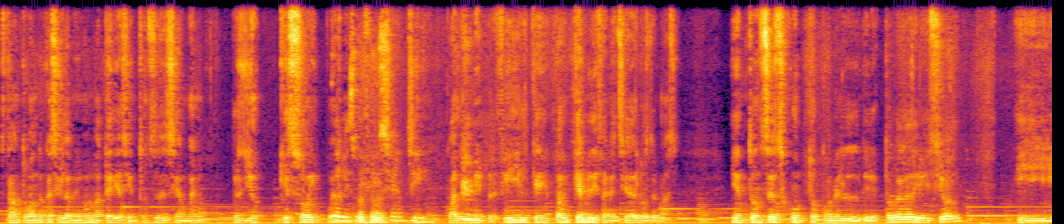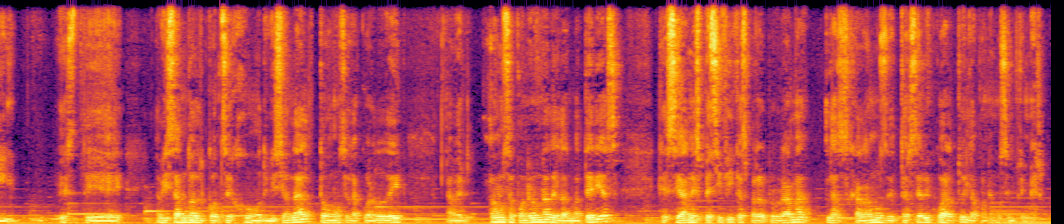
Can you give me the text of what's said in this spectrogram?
estaban tomando casi las mismas materias y entonces decían, bueno, pues yo, ¿qué soy? Pues, ¿Cuál es mi función? ¿sí? ¿Cuál es mi perfil? ¿Qué, cuál, ¿Qué me diferencia de los demás? Y entonces junto con el director de la división y este, avisando al consejo divisional, tomamos el acuerdo de a ver, vamos a poner una de las materias que sean específicas para el programa, las jalamos de tercero y cuarto y la ponemos en primero.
